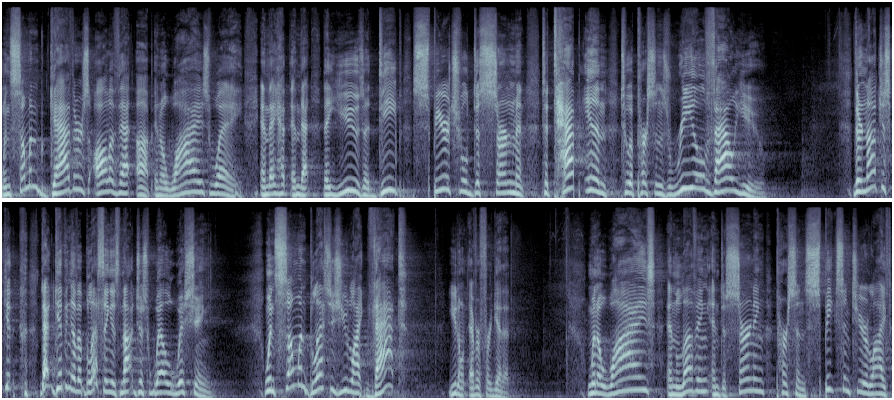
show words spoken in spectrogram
When someone gathers all of that up in a wise way and they have and that they use a deep spiritual discernment to tap in to a person's real value, they're not just get, that giving of a blessing is not just well wishing. When someone blesses you like that, you don't ever forget it. When a wise and loving and discerning person speaks into your life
